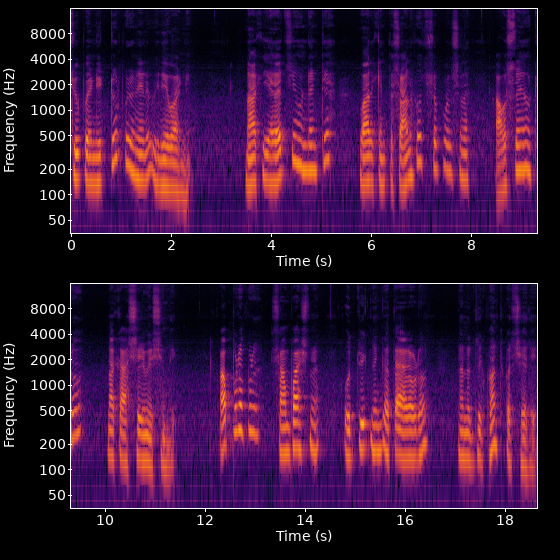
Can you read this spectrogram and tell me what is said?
చూపే నిట్టూర్పులు నేను వినేవాడిని. నాకు ఎలర్జీ ఉందంటే వారికి ఇంత సానుభూతి చెప్పవలసిన అవసరం ఏమిటో నాకు ఆశ్చర్యం వేసింది. అప్పుడప్పుడు సంభాషణ ఉద్విగ్నంగా తయారవడం నన్ను దిగ్భ్రాంతిపరిచేది.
